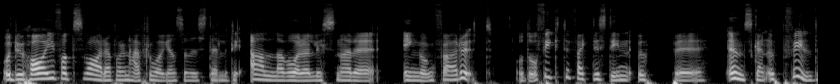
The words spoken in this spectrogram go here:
Och du har ju fått svara på den här frågan som vi ställer till alla våra lyssnare en gång förut. Och då fick du faktiskt din upp, eh, önskan uppfylld.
